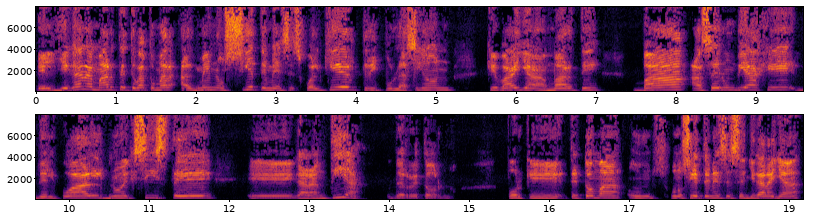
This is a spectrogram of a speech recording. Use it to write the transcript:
el llegar a Marte te va a tomar al menos siete meses. Cualquier tripulación que vaya a Marte va a hacer un viaje del cual no existe eh, garantía de retorno, porque te toma unos siete meses en llegar allá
